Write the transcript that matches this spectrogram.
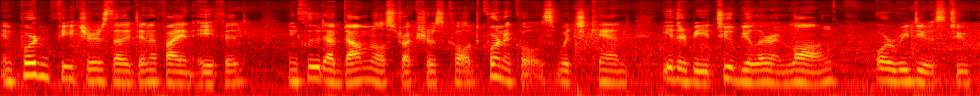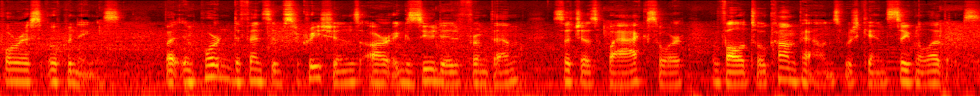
Important features that identify an aphid include abdominal structures called cornicles, which can either be tubular and long or reduced to porous openings but important defensive secretions are exuded from them, such as wax or volatile compounds, which can signal others.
